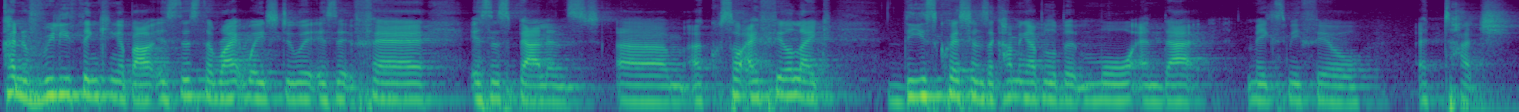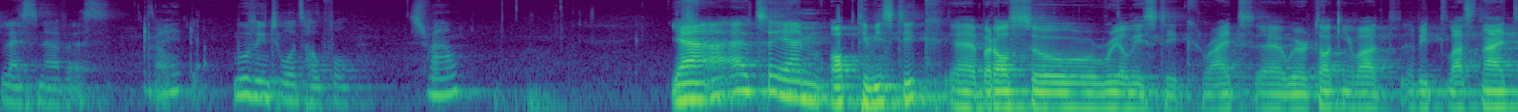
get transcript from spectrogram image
kind of really thinking about is this the right way to do it? Is it fair? Is this balanced? Um, so I feel like these questions are coming up a little bit more, and that makes me feel a touch less nervous. Right. yeah, moving towards hopeful. João? Yeah, I would say I'm optimistic, uh, but also realistic, right? Uh, we were talking about a bit last night.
